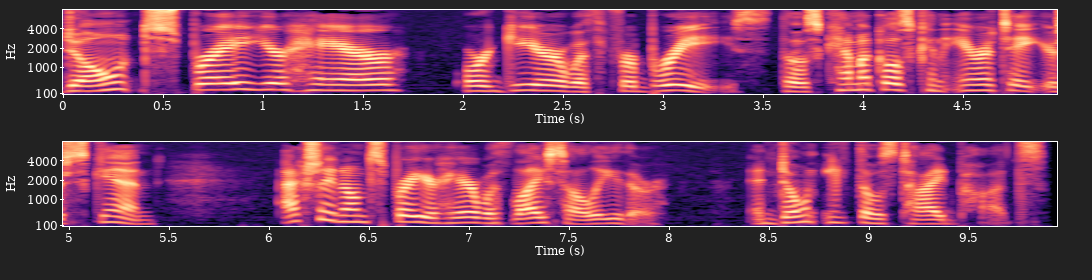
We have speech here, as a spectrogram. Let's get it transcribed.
Don't spray your hair or gear with Febreze. Those chemicals can irritate your skin. Actually, don't spray your hair with Lysol either and don't eat those Tide Pods.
